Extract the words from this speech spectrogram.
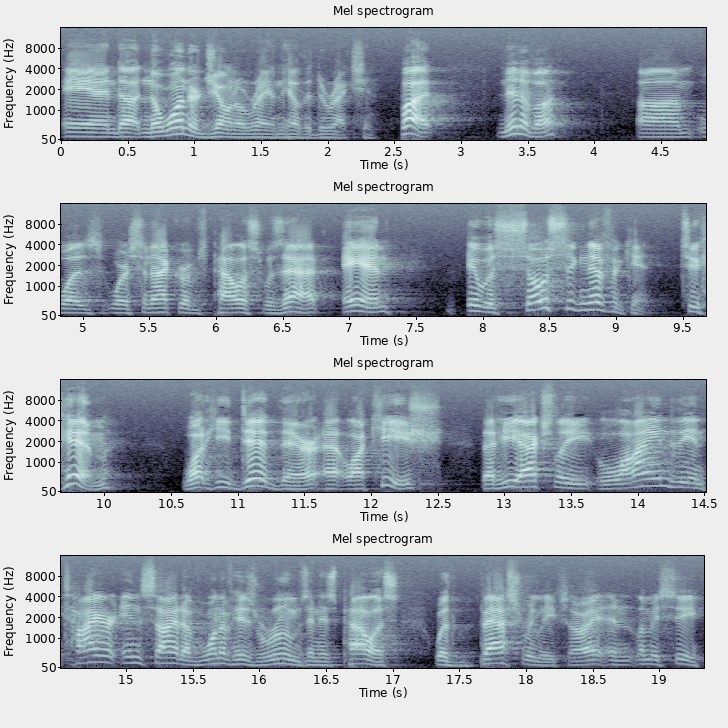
And uh, no wonder Jonah ran the other direction. But Nineveh um, was where Sennacherib's palace was at, and it was so significant to him what he did there at Lachish that he actually lined the entire inside of one of his rooms in his palace with bas reliefs. All right, and let me see.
